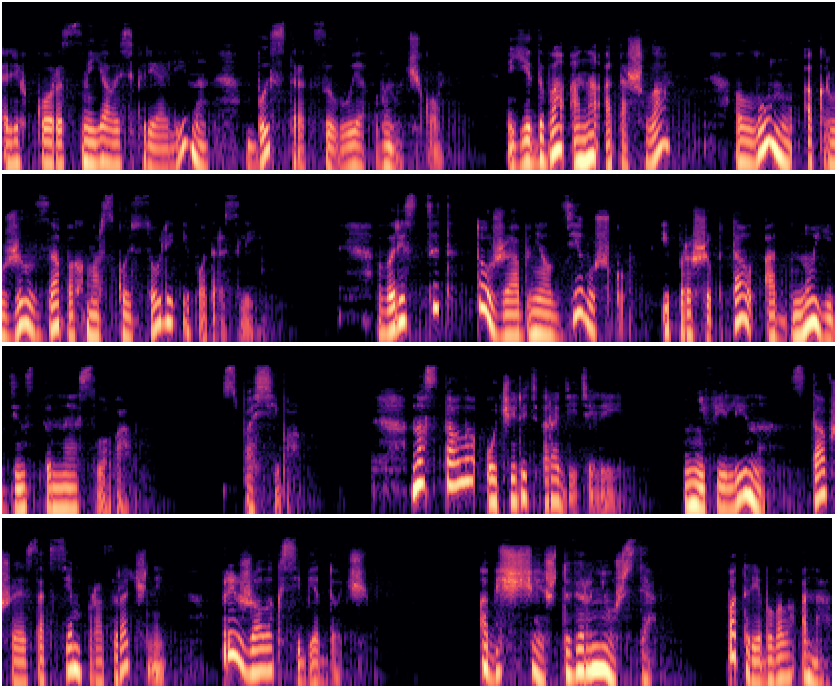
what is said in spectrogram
Легко рассмеялась Криолина, быстро целуя внучку. Едва она отошла, Луну окружил запах морской соли и водорослей. Варисцит тоже обнял девушку и прошептал одно единственное слово: "Спасибо". Настала очередь родителей. Нефелина, ставшая совсем прозрачной, прижала к себе дочь. "Обещай, что вернешься», — потребовала она.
